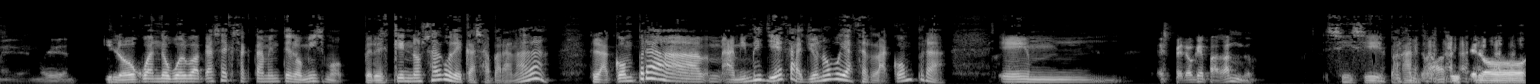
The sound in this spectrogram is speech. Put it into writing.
Muy bien, muy bien. Y luego cuando vuelvo a casa exactamente lo mismo. Pero es que no salgo de casa para nada. La compra a mí me llega. Yo no voy a hacer la compra. Em, Espero que pagando. sí, sí, pagando. sí, pero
